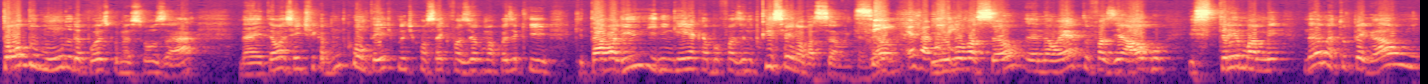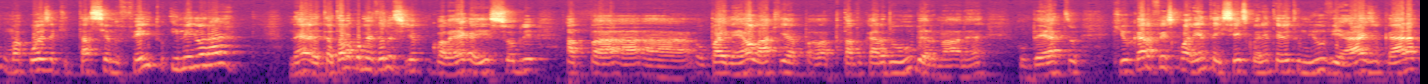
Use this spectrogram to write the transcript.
todo mundo depois começou a usar. Né? Então assim, a gente fica muito contente quando a gente consegue fazer alguma coisa que estava ali e ninguém acabou fazendo, porque isso é inovação, entendeu? Sim, exatamente. E inovação eh, não é tu fazer algo extremamente. Não, é tu pegar um, uma coisa que está sendo feito e melhorar. Né? Eu estava comentando esse dia com um colega aí sobre a, a, a, o painel lá que estava o cara do Uber lá, né? O Beto, que o cara fez 46, 48 mil viagens, o cara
